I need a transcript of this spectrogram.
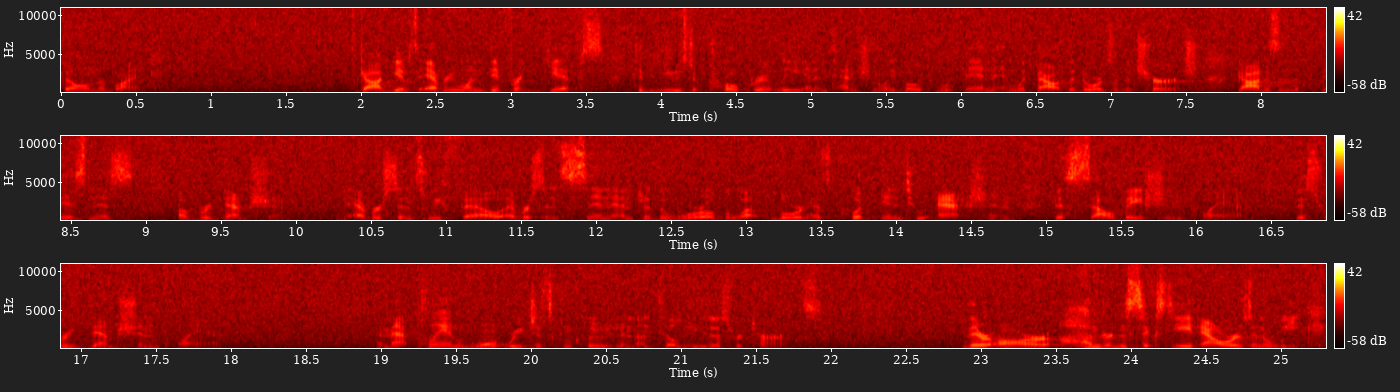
fill in the blank. God gives everyone different gifts to be used appropriately and intentionally both within and without the doors of the church. God is in the business of redemption. And ever since we fell, ever since sin entered the world, the Lord has put into action this salvation plan, this redemption plan. And that plan won't reach its conclusion until Jesus returns. There are 168 hours in a week.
